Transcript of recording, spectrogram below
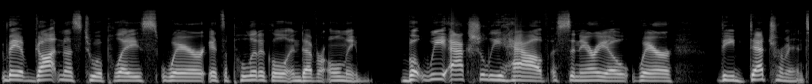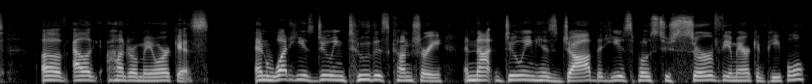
they have gotten us to a place where it's a political endeavor only. But we actually have a scenario where the detriment of Alejandro Mayorkas and what he is doing to this country and not doing his job that he is supposed to serve the American people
